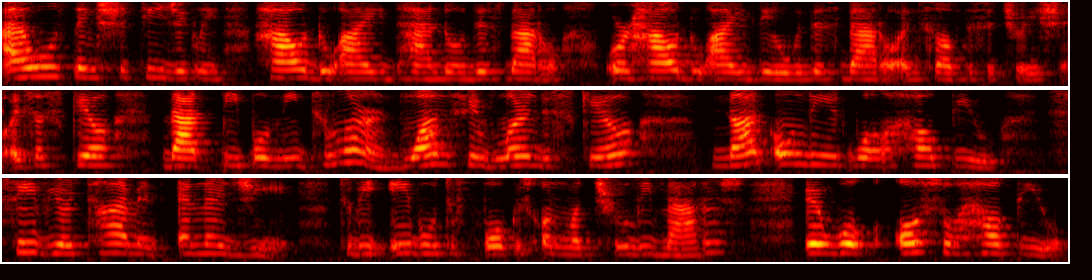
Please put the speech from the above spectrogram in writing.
I will think strategically, how do I handle this battle? Or how do I deal with this battle and solve the situation? It's a skill that people need to learn. Once you've learned the skill, not only it will help you save your time and energy to be able to focus on what truly matters, it will also help you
